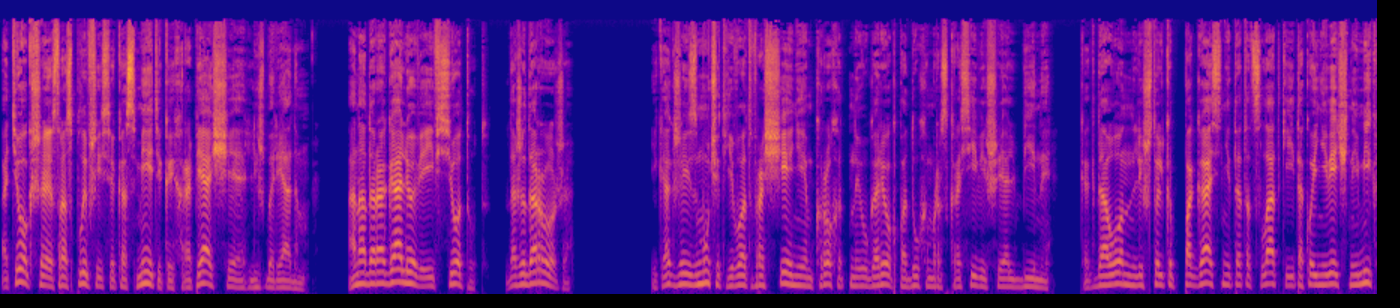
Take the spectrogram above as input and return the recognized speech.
Отекшая, с расплывшейся косметикой, храпящая, лишь бы рядом. Она дорога Леве, и все тут. Даже дороже. И как же измучит его отвращением крохотный угорек по духам раскрасивейшей Альбины, когда он, лишь только погаснет этот сладкий и такой невечный миг,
